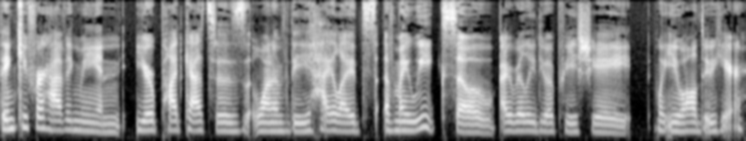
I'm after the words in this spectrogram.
Thank you for having me. And your podcast is one of the highlights of my week. So I really do appreciate what you all do here.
